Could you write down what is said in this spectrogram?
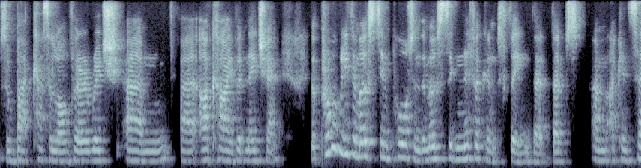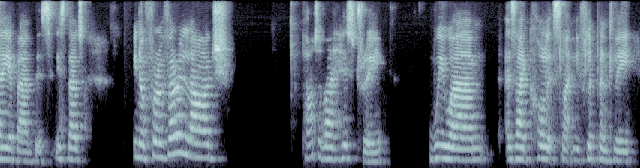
sort of back catalogue, very rich um, uh, archive at Nature. But probably the most important, the most significant thing that, that um, I can say about this is that, you know, for a very large part of our history, we were, as I call it slightly flippantly,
